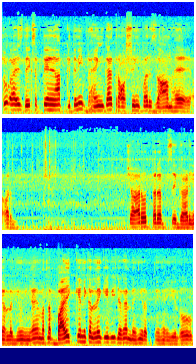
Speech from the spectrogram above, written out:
सो so गाइस देख सकते हैं आप कितनी भयंकर क्रॉसिंग पर जाम है और चारों तरफ़ से गाड़ियाँ लगी हुई हैं। मतलब बाइक के निकलने की भी जगह नहीं रखते हैं ये लोग।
